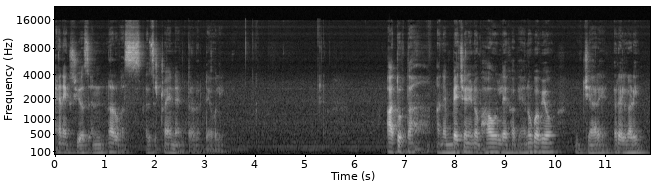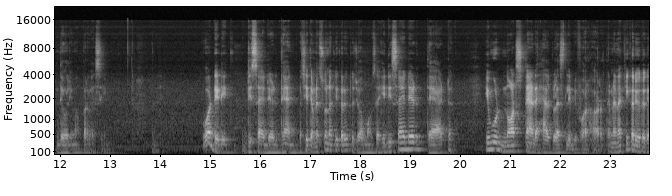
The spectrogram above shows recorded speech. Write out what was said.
anxious and nervous as a train entered Deoli આતુરતા અને બેચેનીનો ભાવ લેખકે અનુભવ્યો. જ્યારે રેલગાડી દેવલીમાં પ્રવેશી. What did it decided then પછી તેમણે શું નક્કી કર્યું? તો જવાબમાં આવશે he decided that he would not stand helplessly before her તેમણે નક્કી કર્યું હતું કે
